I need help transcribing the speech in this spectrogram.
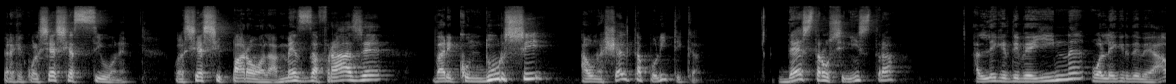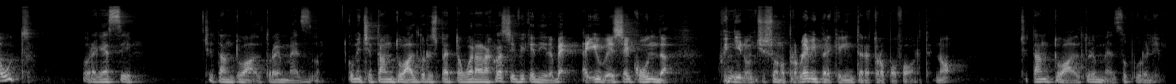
Perché qualsiasi azione, qualsiasi parola, mezza frase va a ricondursi a una scelta politica. Destra o sinistra, Allegri deve in o Allegri deve out? Oh, ragazzi, c'è tanto altro in mezzo. Come c'è tanto altro rispetto a guardare la classifica e dire, beh, la Juve è seconda, quindi non ci sono problemi perché l'Inter è troppo forte. No, c'è tanto altro in mezzo pure lì.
